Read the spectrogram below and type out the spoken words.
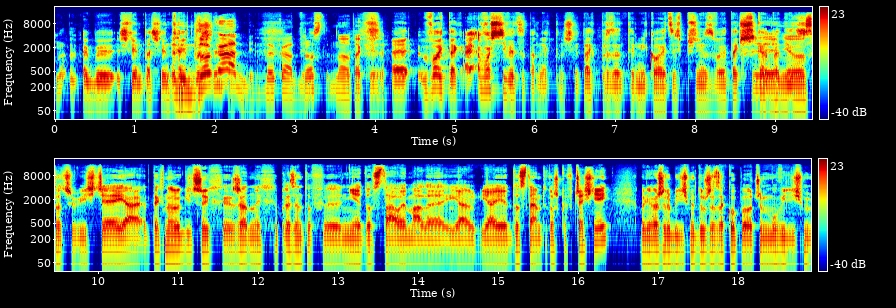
No, jakby święta, święta i Dokładnie, święta. dokładnie. Proste. No takie. E, Wojtek, a, a, właściwie co tam, jak to święta, jak prezenty? Mikołaj coś przyniósł Wojtek? Przyniósł oczywiście. Ja technologicznych żadnych prezentów y, nie dostałem, ale ja, ja je dostałem troszkę wcześniej, ponieważ robiliśmy duże zakupy, o czym mówiliśmy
